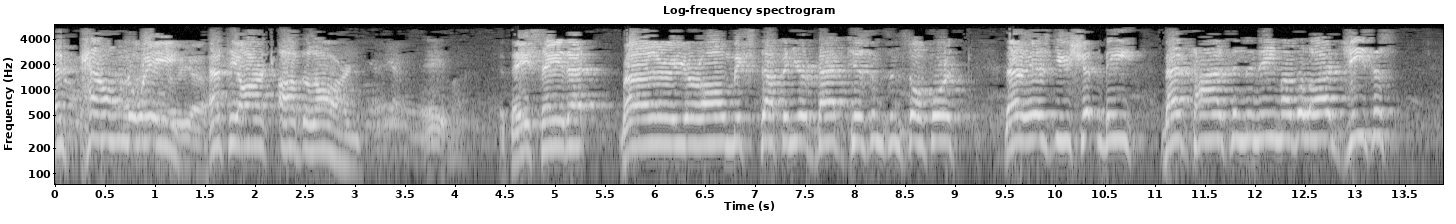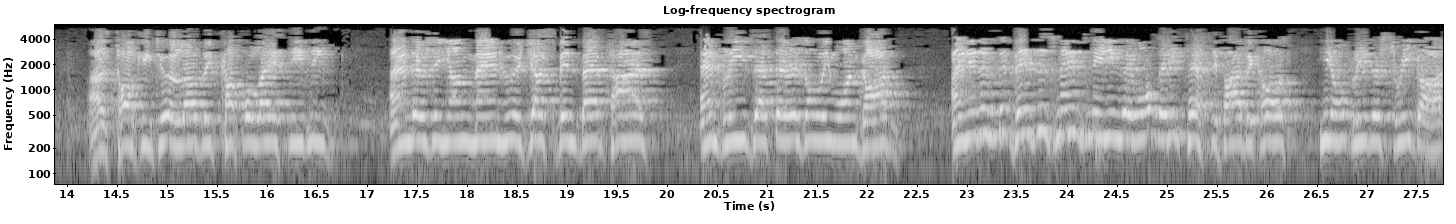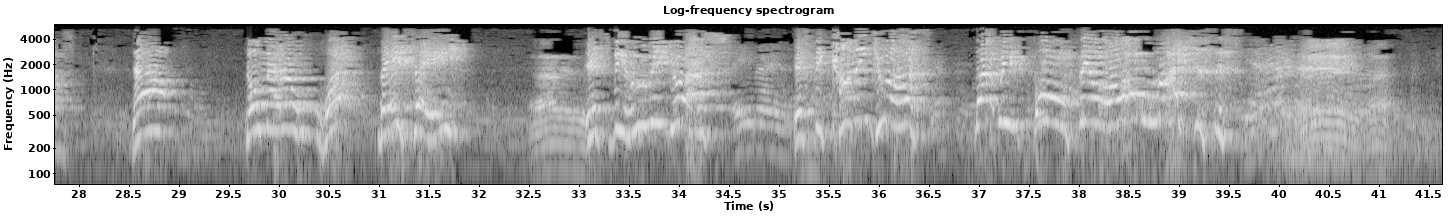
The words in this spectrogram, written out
and pound away at the ark of the Lord. Amen. If they say that, brother, you're all mixed up in your baptisms and so forth, there is, you shouldn't be baptized in the name of the Lord Jesus. I was talking to a lovely couple last evening, and there's a young man who has just been baptized and believes that there is only one God. And in a businessman's meeting, they won't let him testify because he don't believe there's three gods. Now, no matter what they say, Hallelujah. it's behooving to us Amen. it's becoming to us that we fulfill all righteousness. Amen.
